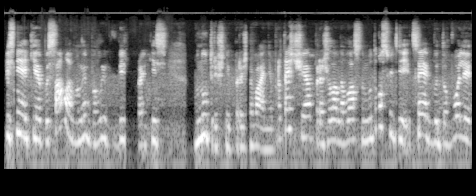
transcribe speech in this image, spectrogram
пісні, які я писала, вони були більш про якісь внутрішні переживання, про те, що я пережила на власному досвіді, і це якби доволі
